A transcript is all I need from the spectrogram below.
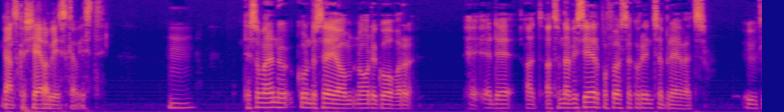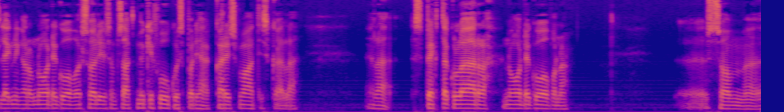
ganska själviska visst. Mm. Det som man ännu kunde säga om nådegåvor är det att, alltså när vi ser på första Korintierbrevets utläggningar om nådegåvor så är det ju som sagt mycket fokus på de här karismatiska eller, eller spektakulära nådegåvorna som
